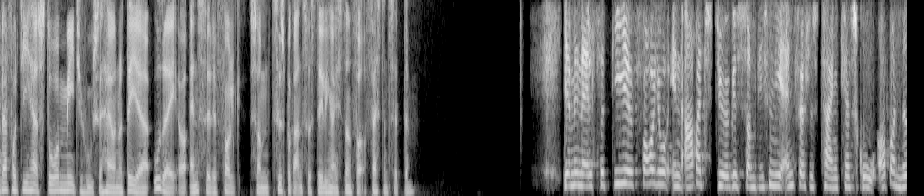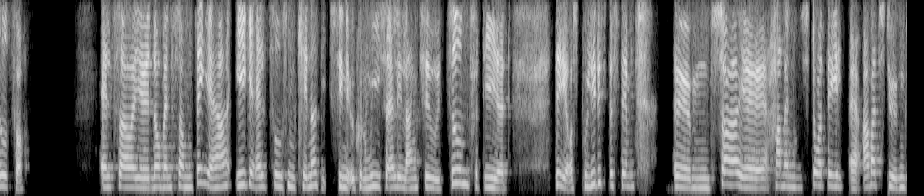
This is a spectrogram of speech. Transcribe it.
hvad får de her store mediehuse her under DR ud af at ansætte folk som tidsbegrænsede stillinger, i stedet for at fastansætte dem? Jamen altså, de øh, får jo en arbejdsstyrke, som de sådan i anførselstegn kan skrue op og ned for. Altså, øh, når man som DR ikke altid sådan kender sin økonomi særlig lang tid i tiden, fordi at det er også politisk bestemt, øhm, så øh, har man en stor del af arbejdsstyrken,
